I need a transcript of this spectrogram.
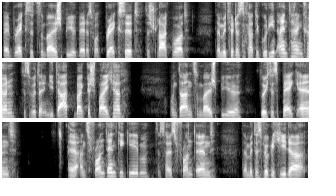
Bei Brexit zum Beispiel wäre das Wort Brexit das Schlagwort, damit wir das in Kategorien einteilen können. Das wird dann in die Datenbank gespeichert und dann zum Beispiel durch das Backend äh, ans Frontend gegeben. Das heißt Frontend, damit das wirklich jeder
